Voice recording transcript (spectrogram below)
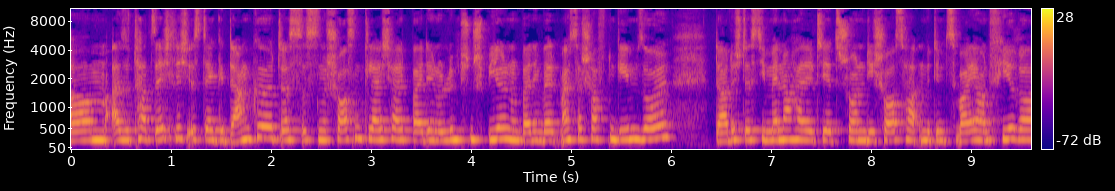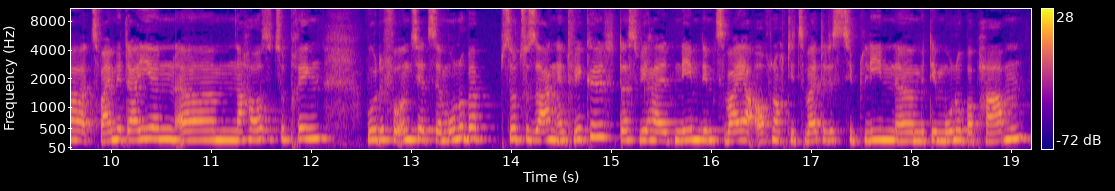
Ähm, also tatsächlich ist der Gedanke, dass es eine Chancengleichheit bei den Olympischen Spielen und bei den Weltmeisterschaften geben soll. Dadurch, dass die Männer halt jetzt schon die Chance hatten, mit dem Zweier und Vierer zwei Medaillen ähm, nach Hause zu bringen, wurde für uns jetzt der Monobob sozusagen entwickelt, dass wir halt neben dem Zweier auch noch die zweite Disziplin äh, mit dem Monobob haben.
